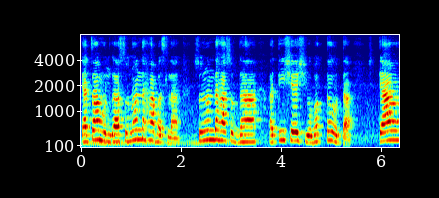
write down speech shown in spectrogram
त्याचा मुलगा सुनंद हा बसला. सुनंद हा सुद्धा अतिशय शिवभक्त होता. त्या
